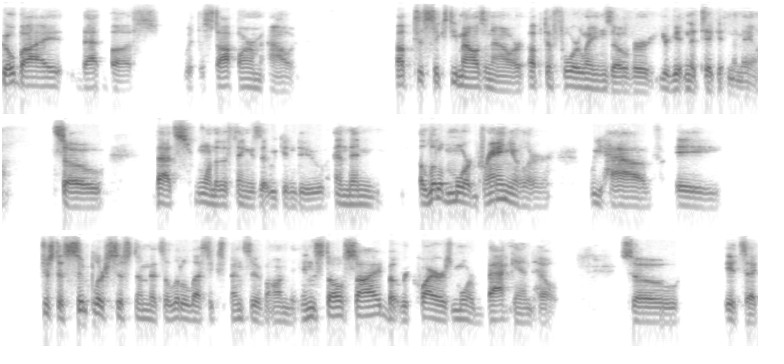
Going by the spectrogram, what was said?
go by that bus with the stop arm out, up to 60 miles an hour, up to four lanes over, you're getting a ticket in the mail. So that's one of the things that we can do. And then a little more granular, we have a just a simpler system that's a little less expensive on the install side, but requires more back end help. So it's a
